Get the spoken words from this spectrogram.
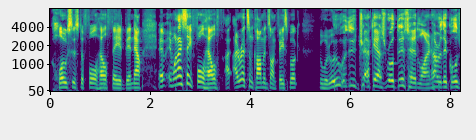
closest to full health they had been. Now, and, and when I say full health, I, I read some comments on Facebook. They're like, "Oh, this jackass wrote this headline. How are they close?"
